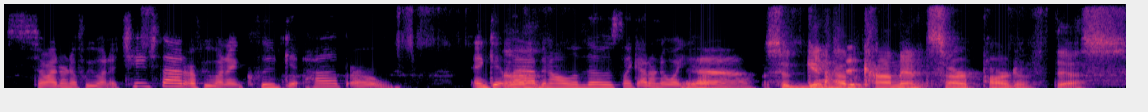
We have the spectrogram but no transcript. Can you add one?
So I don't know if we want to change that or if we want to include GitHub or and GitLab Uh, and all of those. Like I don't know what you Yeah, So GitHub the- comments are part of this,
